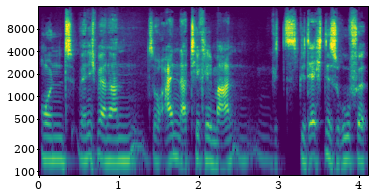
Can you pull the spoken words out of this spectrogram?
und wenn ich mir dann so einen Artikel mal ins Gedächtnis rufe,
